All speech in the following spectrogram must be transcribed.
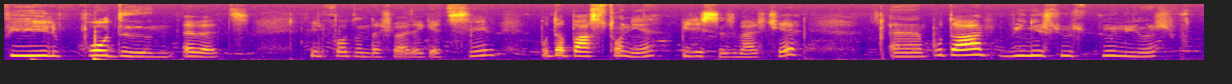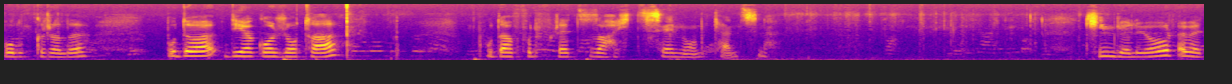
Phil Foden. Evet. Phil Foden da şöyle geçsin. Bu da Bastoni. Bilirsiniz belki. Ee, bu da Vinicius Junior. Futbolun kralı. Bu da Diego Jota. Bu da Fred Zahit. Sevmiyorum kendisini. Kim geliyor? Evet.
